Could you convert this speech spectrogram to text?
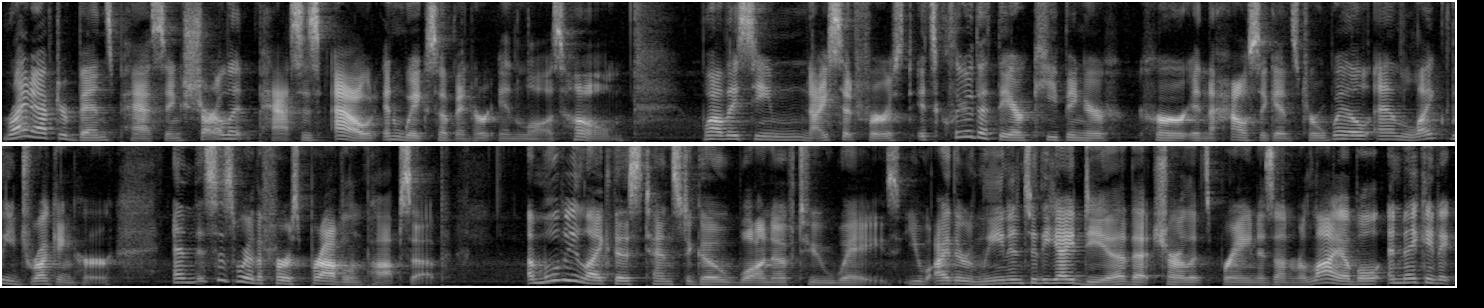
Right after Ben's passing, Charlotte passes out and wakes up in her in law's home. While they seem nice at first, it's clear that they are keeping her, her in the house against her will and likely drugging her, and this is where the first problem pops up. A movie like this tends to go one of two ways. You either lean into the idea that Charlotte's brain is unreliable and make it a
